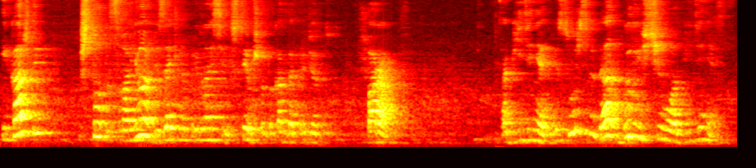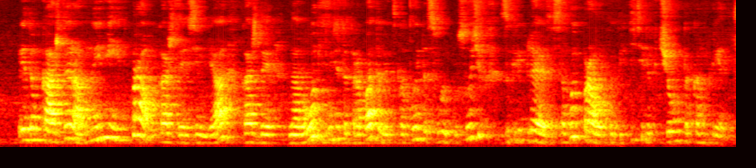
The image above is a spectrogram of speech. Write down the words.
И каждый что-то свое обязательно приносить с тем, чтобы когда придет пора объединять ресурсы, да, было из чего объединять. При этом каждый равно имеет право, каждая земля, каждый народ будет отрабатывать какой-то свой кусочек, закрепляя за собой право победителя в чем-то конкретном.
